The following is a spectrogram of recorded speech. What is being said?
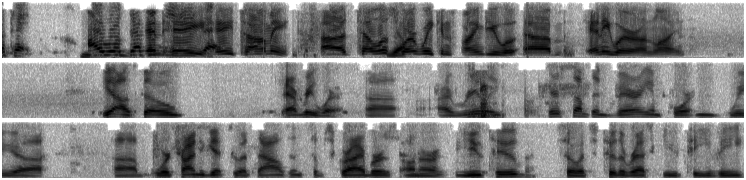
Okay. I will definitely And hey, do that. hey, Tommy, uh, tell us Yeah. where we can find you um, anywhere online. Yeah, so everywhere. Uh, I really here's something very important. We uh, uh, we're trying to get to a thousand subscribers on our YouTube, so it's to the rescue TV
